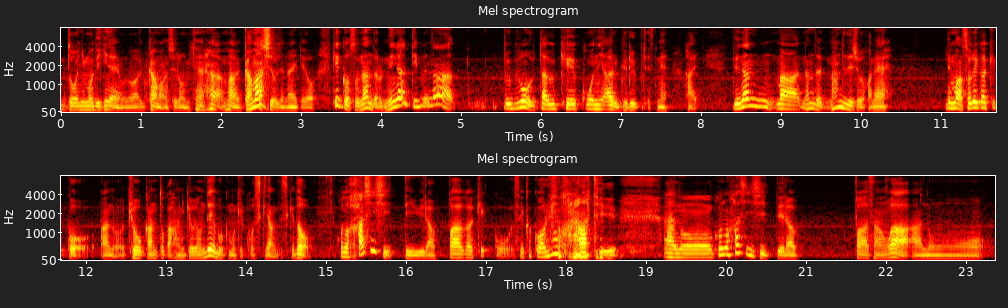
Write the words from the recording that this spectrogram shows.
どうにもできないものは我慢しろみたいな まあ我慢しろじゃないけど結構そうなんだろうネガティブな部分を歌う傾向にあるグループですね。はい。でなんまあなんでなんででしょうかね。でまあそれが結構あの共感とか反響を呼んで僕も結構好きなんですけどこのハシシっていうラッパーが結構性格悪いのかなっていう。あのーこのハシシってラッパーさんはあのー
